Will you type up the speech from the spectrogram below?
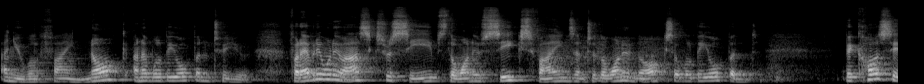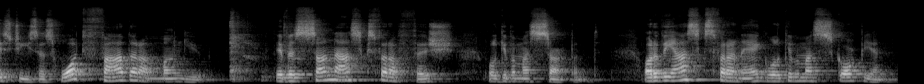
and you will find. Knock and it will be opened to you. For everyone who asks receives, the one who seeks finds, and to the one who knocks it will be opened. Because, says Jesus, what father among you, if his son asks for a fish, will give him a serpent? Or if he asks for an egg, will give him a scorpion?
